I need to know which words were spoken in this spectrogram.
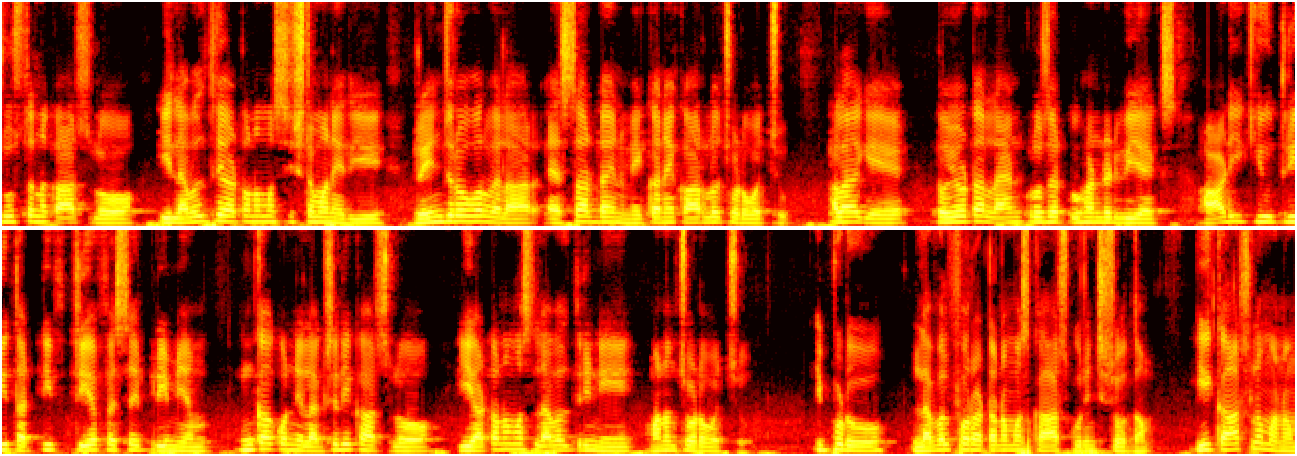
చూస్తున్న కార్స్లో ఈ లెవెల్ త్రీ ఆటోనమస్ సిస్టమ్ అనేది Range Rover Velar SR dynamic అనే కార్లో చూడవచ్చు. అలాగే Toyota Land Cruiser two hundred VX Audi Q three thirty TFSI premium ఇంకా కొన్ని లగ్జరీ కార్స్లో ఈ అటానమస్ లెవెల్ త్రీని మనం చూడవచ్చు. ఇప్పుడు లెవెల్ ఫోర్ అటానమస్ కార్స్ గురించి చూద్దాం. ఈ కార్స్లో మనం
